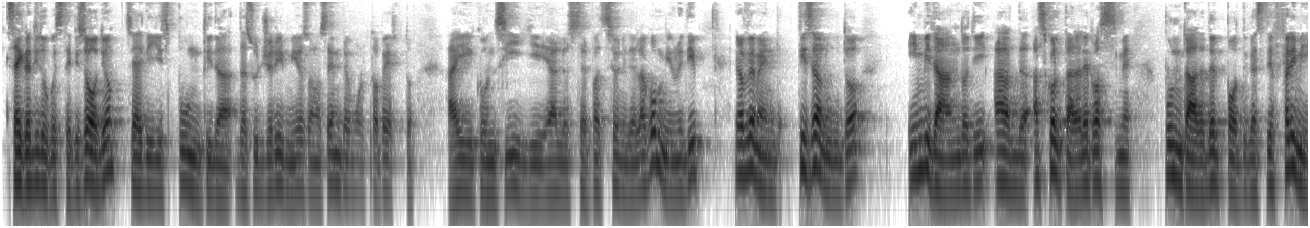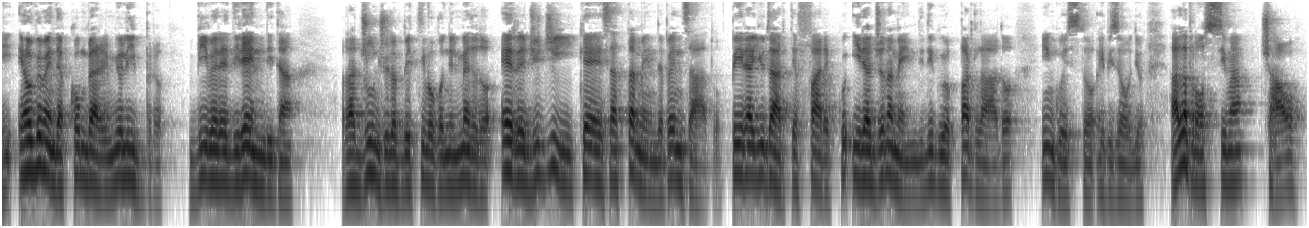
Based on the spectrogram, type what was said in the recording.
se hai gradito questo episodio, se hai degli spunti da, da, suggerirmi, io sono sempre molto aperto ai consigli e alle osservazioni della community e ovviamente ti saluto invitandoti ad ascoltare le prossime puntate del podcast di Affari Miei e ovviamente a comprare il mio libro Vivere di rendita, raggiungi l'obiettivo con il metodo RGGI che è esattamente pensato per aiutarti a fare i ragionamenti di cui ho parlato in questo episodio. Alla prossima, ciao!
